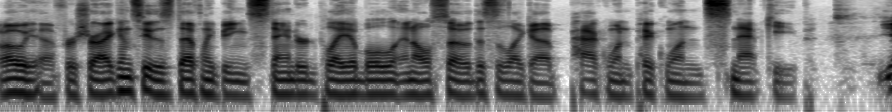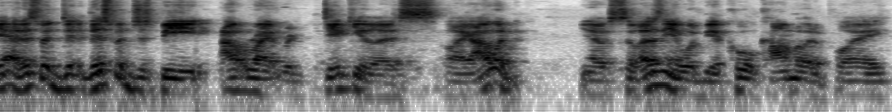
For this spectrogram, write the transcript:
Oh yeah, for sure. I can see this definitely being standard playable, and also this is like a pack one, pick one, snap keep. Yeah, this would this would just be outright ridiculous. Like I would, you know, Selesnya would be a cool combo to play.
